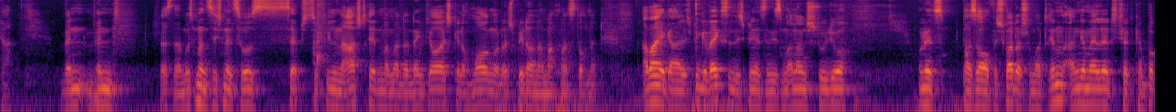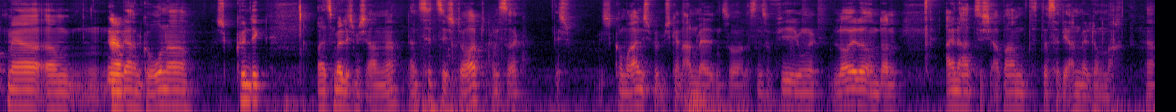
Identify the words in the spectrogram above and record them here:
ja, wenn, wenn, ich weiß nicht, da muss man sich nicht so selbst zu viel nachtreten, weil man dann denkt, ja, ich gehe noch morgen oder später und dann macht man es doch nicht. Aber egal, ich bin gewechselt, ich bin jetzt in diesem anderen Studio und jetzt pass auf, ich war da schon mal drin, angemeldet, ich hatte keinen Bock mehr, ähm, ja. während Corona ich gekündigt und jetzt melde ich mich an. Ne? Dann sitze ich dort und sage, ich komme rein, ich würde mich gerne anmelden. So, das sind so vier junge Leute und dann einer hat sich erbarmt, dass er die Anmeldung macht. Ja.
